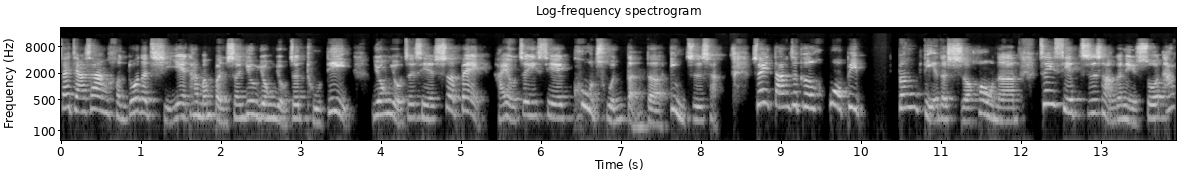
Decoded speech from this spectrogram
再加上很多的企业，他们本身又拥有着土地，拥有这些设备，还有这一些库存等的硬资产。所以，当这个货币崩跌的时候呢，这些资产跟你说，它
